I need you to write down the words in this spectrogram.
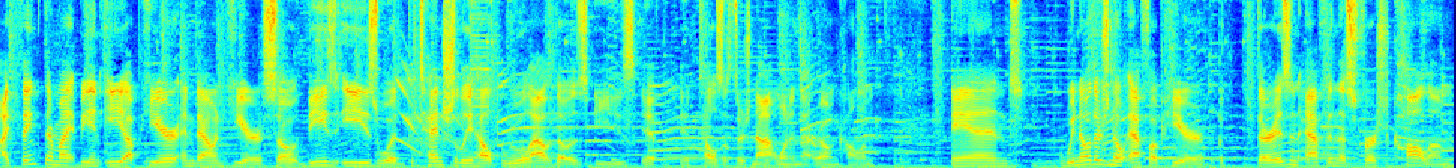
I think there might be an E up here and down here. So these E's would potentially help rule out those E's if it tells us there's not one in that row and column. And we know there's no F up here, but there is an F in this first column.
